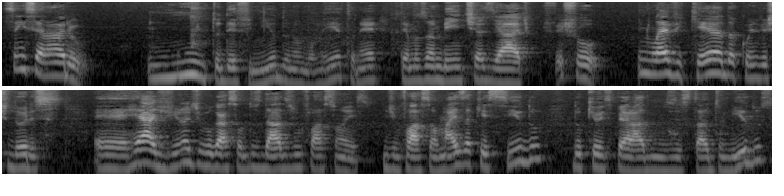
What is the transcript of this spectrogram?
sem cenário muito definido no momento, né? Temos o ambiente asiático que fechou em leve queda com investidores é, reagindo à divulgação dos dados de, inflações, de inflação mais aquecido do que o esperado nos Estados Unidos,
